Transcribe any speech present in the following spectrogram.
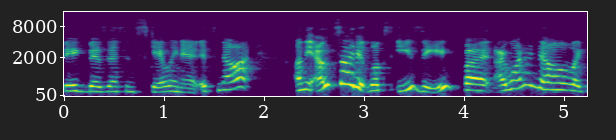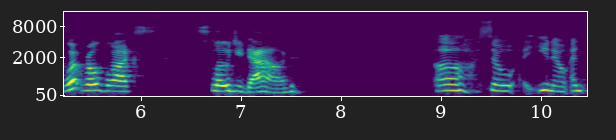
big business and scaling it it's not on the outside it looks easy but i want to know like what roadblocks slowed you down? Oh so you know and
